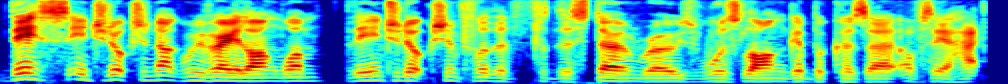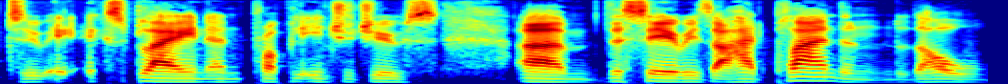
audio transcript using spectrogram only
this introduction not going to be a very long one. The introduction for the for the Stone Rose was longer because I, obviously I had to explain and properly introduce um, the series I had planned and the whole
